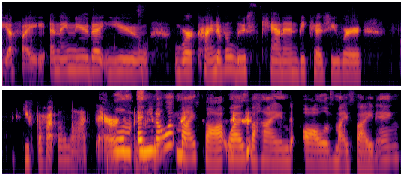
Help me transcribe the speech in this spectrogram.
see a fight and they knew that you were kind of a loose cannon because you were you fought a lot there Well, and you know what my thought was behind all of my fighting?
